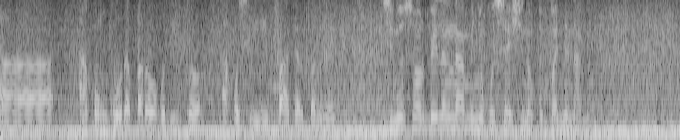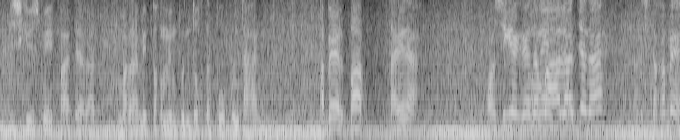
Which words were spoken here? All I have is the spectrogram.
Ah, akong kura pa raw ako dito. Ako si Father Balueg. Sinusurvey lang namin yung concession ng kumpanya namin. Excuse me, Father, at marami pa kaming bundok na pupuntahan. Abel, Bob, tayo na. O sige, kayo na bahala dyan, ha? Alis na kami.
